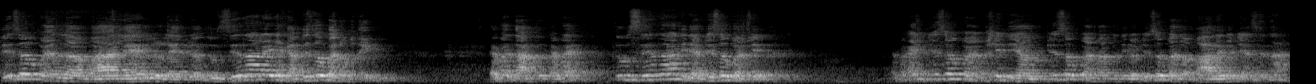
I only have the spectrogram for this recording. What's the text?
ပြစ္ဆုတ်ပံဆိုတာဘာလဲလို့လဲပြီးတော့သူစဉ်းစားလိုက်တဲ့အခါပြစ္ဆုတ်ပံတော့မသိဘူးဒါပေမဲ့ဒါဒါပေမဲ့သူစဉ်းစားနေတဲ့ပြစ္ဆုတ်ပံဖြစ်တယ်ဒါပေမဲ့ အဲ့ပြစ္ဆုတ်ပံဖြစ်နေအောင်ပြစ္ဆုတ်ပံမှမသိတော့ပြစ္ဆုတ်ပံဆိုတာဘာလဲလို့ပြန်စဉ်းစား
